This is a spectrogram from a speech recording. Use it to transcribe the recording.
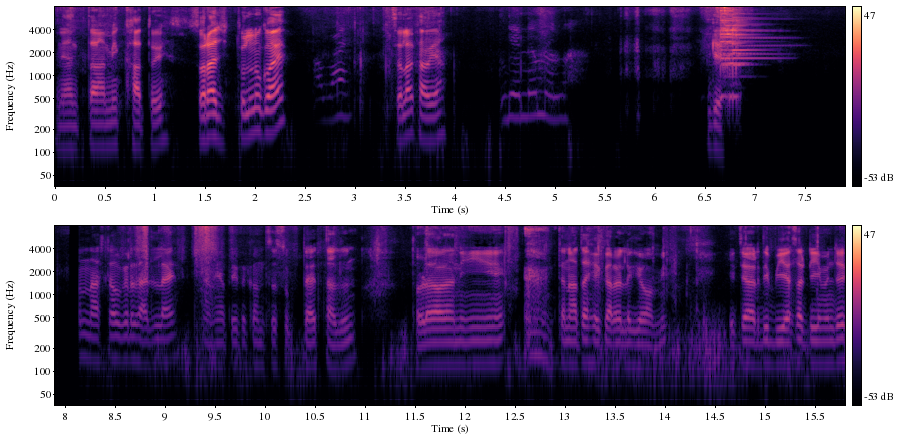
आणि आता आम्ही खातोय. स्वराज तुला नको आहे चला खाऊया. घे. नाश्ता वगैरे झालेला आहे. आणि आता इथं कंच सुकत आहेत अजून. थोड्या वेळाने त्यांना आता हे करायला घेऊ आम्ही. इथे अर्धी बियासाठी म्हणजे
